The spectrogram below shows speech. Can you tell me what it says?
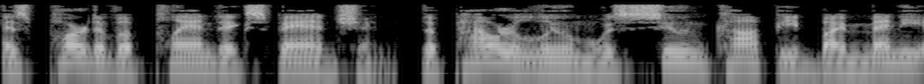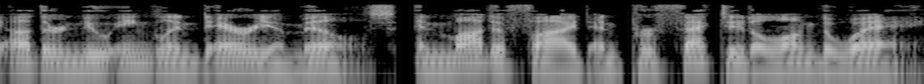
as part of a planned expansion. The power loom was soon copied by many other New England area mills, and modified and perfected along the way.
